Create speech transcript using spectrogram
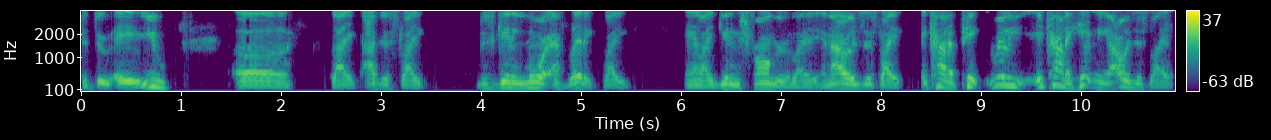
to do AAU, uh, like I just like just getting more athletic, like and like getting stronger, like and I was just like it kind of picked really it kind of hit me. I was just like,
